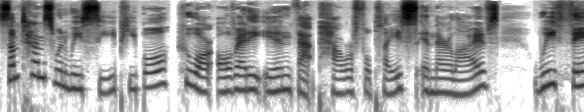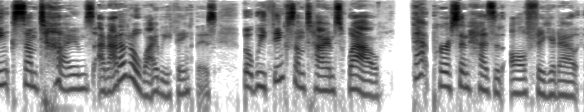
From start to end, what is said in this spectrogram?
sometimes when we see people who are already in that powerful place in their lives, we think sometimes, and I don't know why we think this, but we think sometimes, wow, that person has it all figured out.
